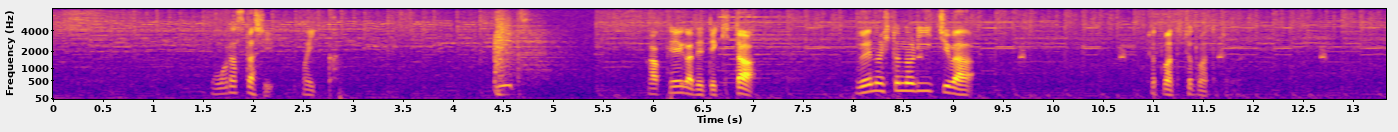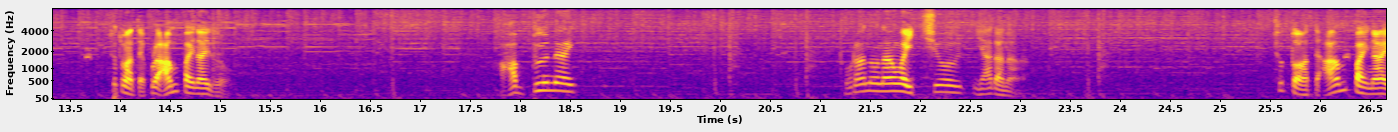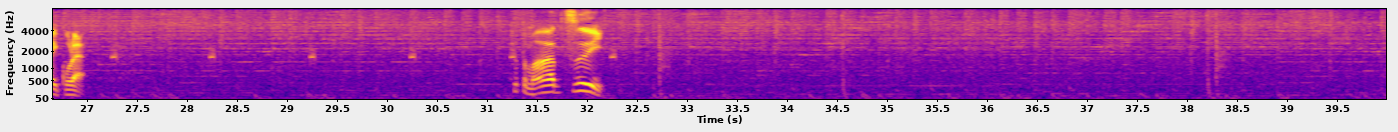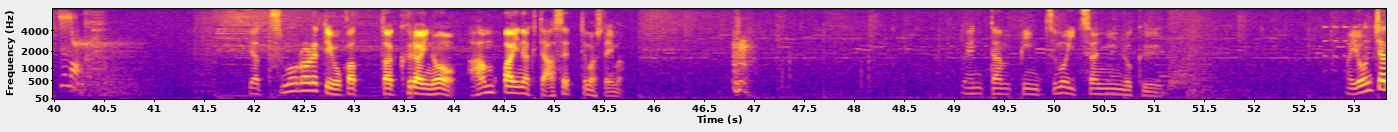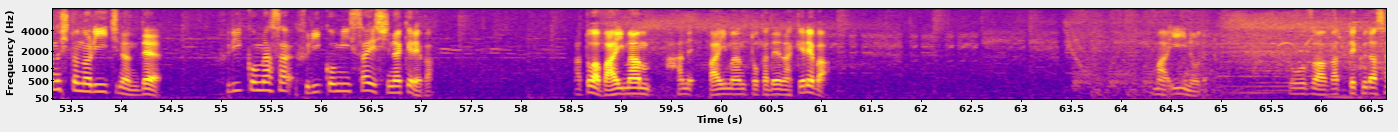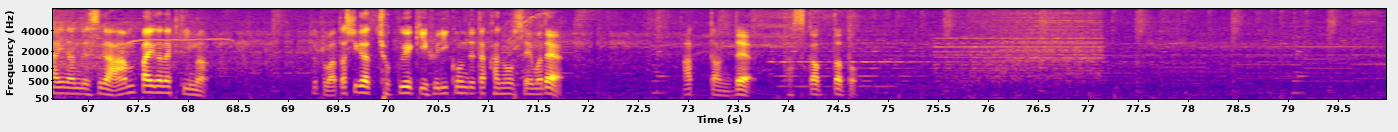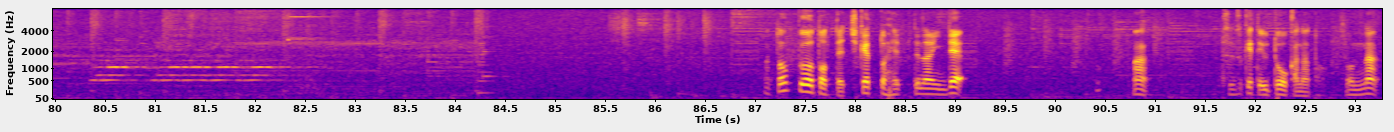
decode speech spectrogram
オーラスだし。まあいいか。あペイが出てきた。上の人のリーチはちょっと待ってちょっと待って。ちょっと待ってこれ安牌ないぞ。危ない。虎の難は一応嫌だな。ちょっと待って安牌ないこれ。ちょっとまずい。や積もられてよかったくらいの安牌なくて焦ってました今。メンタンピンツも1326、まあ、4茶の人のリーチなんで振り込みさ振り込みさえしなければ。あとはバイマン羽バイマンとかでなければ。まあいいのでどうぞ上がってくださいなんですが安牌がなくて今ちょっと私が直撃振り込んでた可能性まであったんで助かったと。トップを取ってチケット減ってないんでまあ続けて打とうかなと。そんな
